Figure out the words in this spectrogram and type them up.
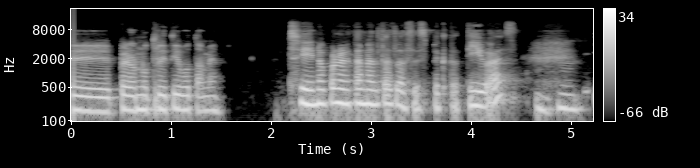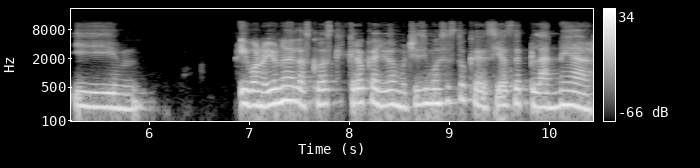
eh, pero nutritivo también. Sí, no poner tan altas las expectativas. y, y bueno, y una de las cosas que creo que ayuda muchísimo es esto que decías de planear,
